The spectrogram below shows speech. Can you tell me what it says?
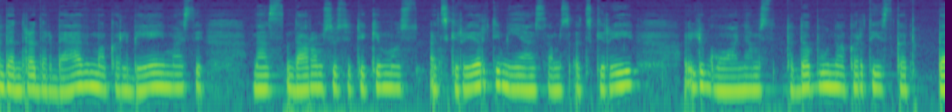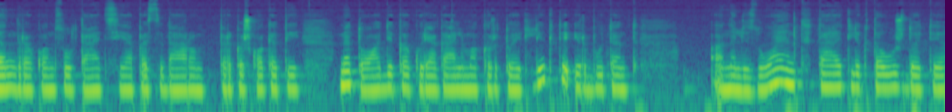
bendradarbiavimą, kalbėjimąsi, Mes darom susitikimus atskirai artimiesiams, atskirai ligonėms. Tada būna kartais, kad bendrą konsultaciją pasidarom per kažkokią tai metodiką, kurią galima kartu atlikti ir būtent analizuojant tą atliktą užduotį,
